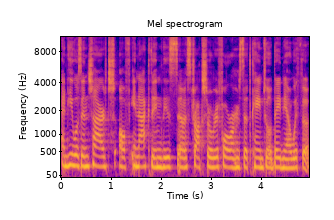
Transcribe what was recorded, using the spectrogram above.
and he was in charge of enacting these uh, structural reforms that came to Albania with the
